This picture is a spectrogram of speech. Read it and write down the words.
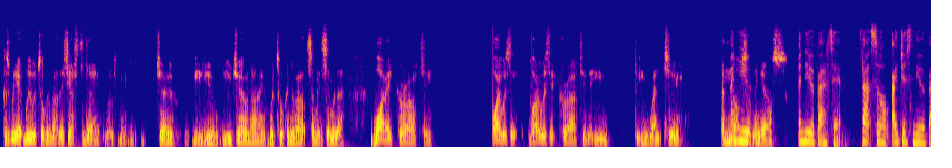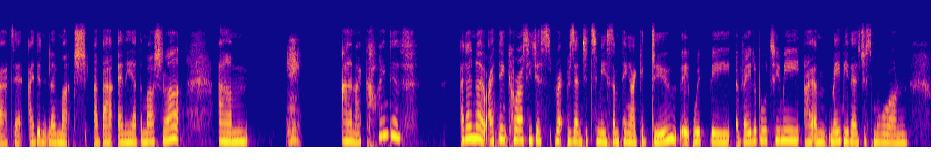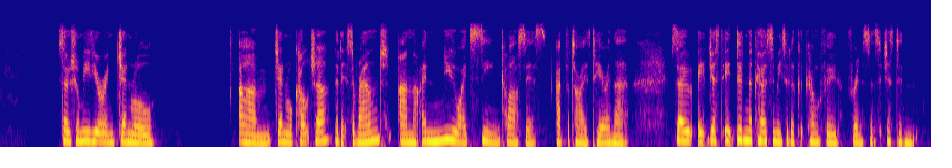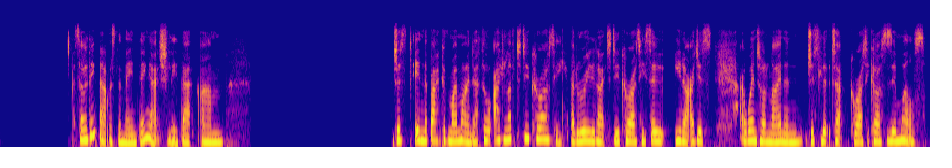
Because we we were talking about this yesterday. Joe, you, you, Joe, and I were talking about something similar. Why karate? Why was it? Why was it karate that you that you went to? and not knew, something else. I knew about it. That's all. I just knew about it. I didn't know much about any other martial art. Um, and I kind of, I don't know. I think karate just represented to me something I could do. It would be available to me. I, um, maybe there's just more on social media or in general um, general culture that it's around. And I knew I'd seen classes advertised here and there. So it just it didn't occur to me to look at kung fu, for instance. It just didn't. So I think that was the main thing actually that um just in the back of my mind I thought I'd love to do karate. I'd really like to do karate. So, you know, I just I went online and just looked up karate classes in Wells.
